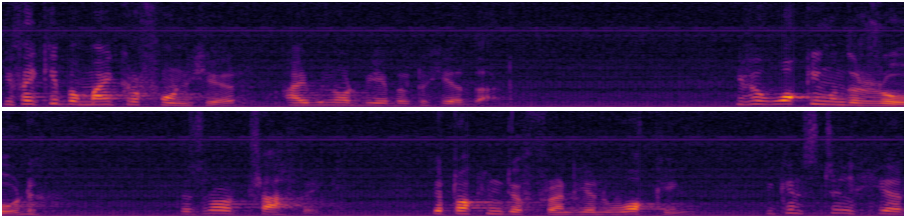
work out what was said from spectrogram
If I keep a microphone here, I will not be able to hear that. If you're walking on the road, there's a lot of traffic. You're talking to a friend, you're walking, you can still hear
